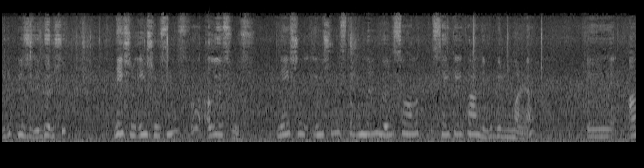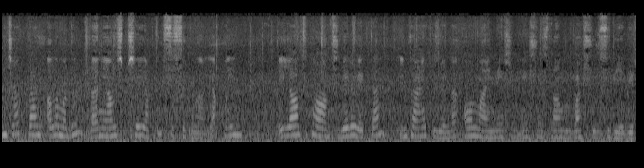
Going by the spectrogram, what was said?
gidip yüz yüze görüşüp National Insurance'ınızı alıyorsunuz. National Insurance da bunların böyle sağlık SGK gibi bir numara. Ee, ancak ben alamadım. Ben yanlış bir şey yaptım. Siz sakın yapmayın. 56 pound vererekten internet üzerinden online National Insurance Number başvurusu diye bir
